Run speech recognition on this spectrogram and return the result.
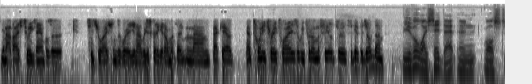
you know, those two examples are situations of where, you know, we just got to get on with it and um, back our, our 23 players that we put on the field to, to get the job done. You've always said that, and whilst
